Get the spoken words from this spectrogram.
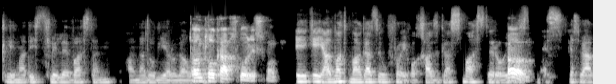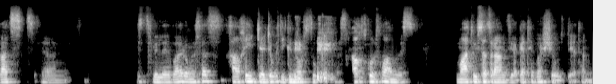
კლიმატის ცვლილებასთან ანალოგია რო დავა Don't look up schools ხო კი კი ალბათ მაგაზე უფრო იყო ხაზგასმა ასტეროიდის ეს ეს რაღაც ცვლილება რომელსაც ხალხი ჯერჯერობით იგნორს უკეთებს ხალხს გულს ანუ ეს მათვისაც რამზე აკეთება შეუძლიათ ანუ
